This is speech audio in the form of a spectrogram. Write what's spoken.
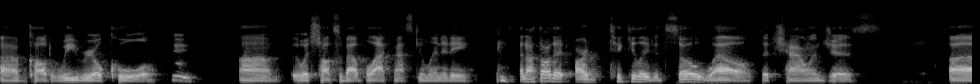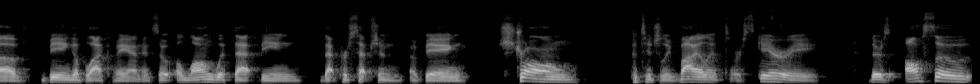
um, called "We Real Cool," hmm. Um, which talks about Black masculinity, and I thought it articulated so well the challenges of being a Black man, and so along with that being that perception of being strong, potentially violent or scary, there's also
